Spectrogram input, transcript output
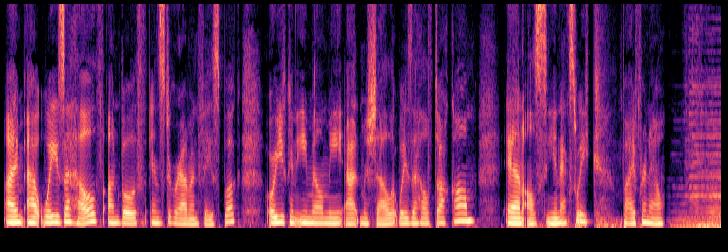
I'm at Ways of Health on both Instagram and Facebook, or you can email me at michelle at waysofhealth.com. And I'll see you next week. Bye for now. Thank you.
